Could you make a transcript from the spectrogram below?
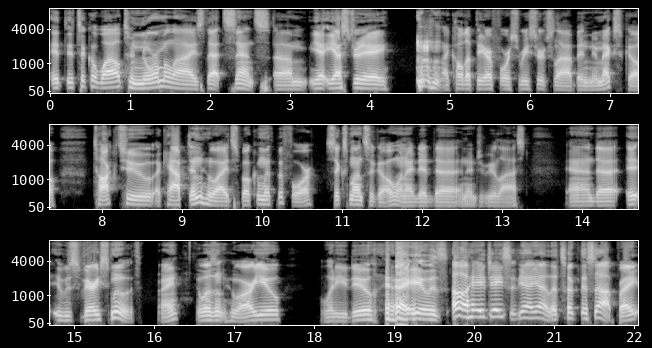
it, it, took a while to normalize that sense. Um, yesterday, I called up the Air Force Research Lab in New Mexico, talked to a captain who I'd spoken with before six months ago when I did uh, an interview last, and uh, it, it, was very smooth. Right? It wasn't "Who are you?" What do you do? right? It was, "Oh, hey, Jason, yeah, yeah, let's hook this up, right?"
